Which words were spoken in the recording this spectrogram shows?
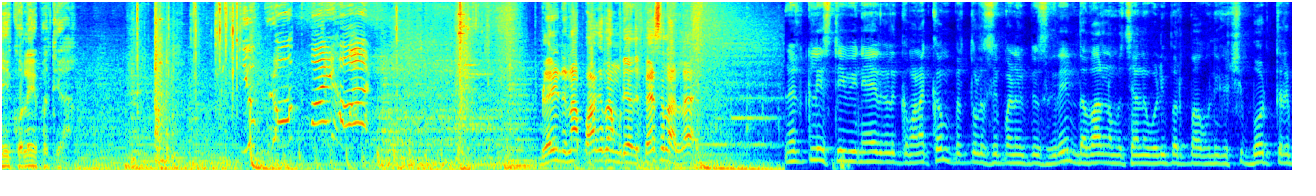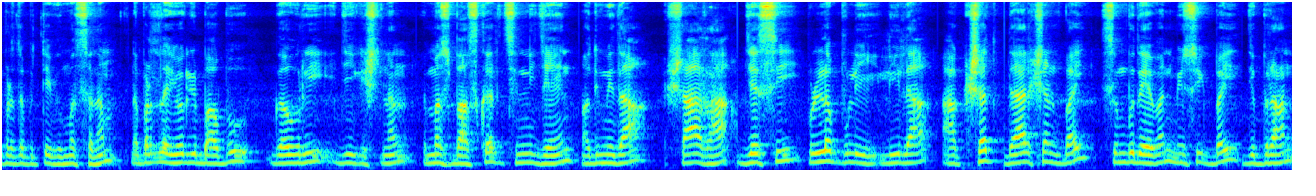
நீ கொலையை பத்தியா You broke my heart! பிளைண்ட்னா பார்க்க தான் முடியாது பேசலாம்ல. நெட்கிளிஸ் டிவி நேயர்களுக்கு வணக்கம். பெருத்துளசி பணியில் பேசுகிறேன். இந்த வாரம் நம்ம சேனல் ஒளிபரப்பாகும் நிகழ்ச்சி போட் திரைப்படத்தை பற்றிய விமர்சனம். இந்த படத்தில் Yogi Babu Gauri G Krishnan M S Bhaskar Chinni Jayan Madhumitha Shara Jessie Pullappuli Leela Akshath direction by Chimbudeven music by Ghibran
